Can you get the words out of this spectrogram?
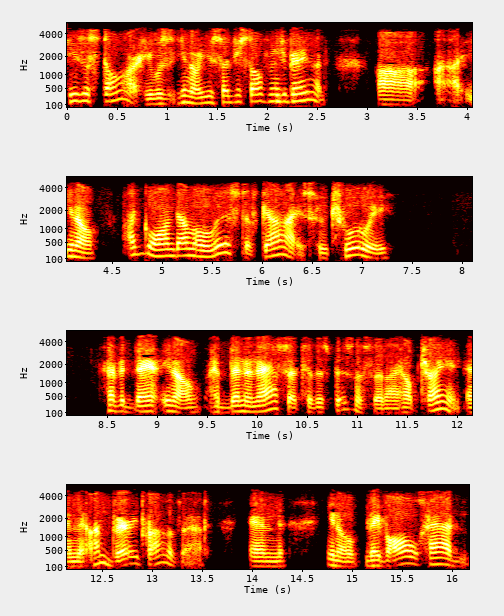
He's a star. He was, you know, you said yourself in Japan. Uh, I, you know, I'd go on down the list of guys who truly have advan- you know, have been an asset to this business that I helped train, and I'm very proud of that. And you know, they've all had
